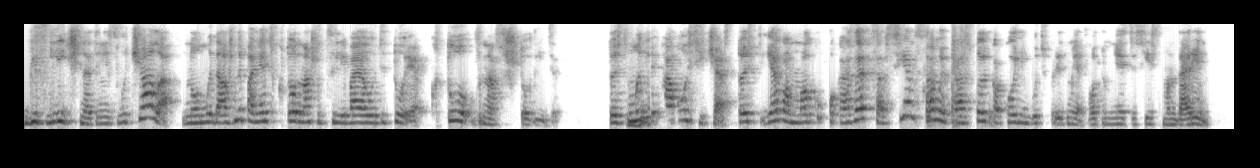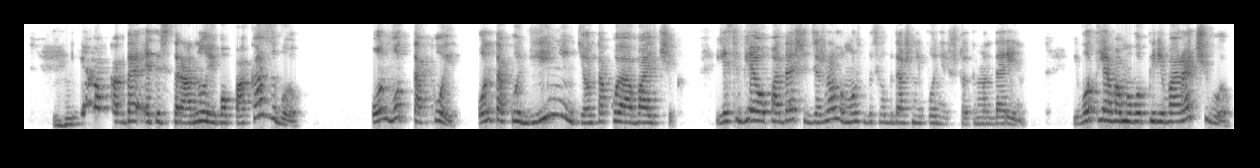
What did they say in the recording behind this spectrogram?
безлично это не звучало, но мы должны понять, кто наша целевая аудитория, кто в нас что видит. То есть мы для кого сейчас? То есть я вам могу показать совсем самый простой какой-нибудь предмет. Вот у меня здесь есть мандарин. Я вам, когда этой стороной его показываю, он вот такой. Он такой длинненький, он такой овальчик. Если бы я его подальше держала, может быть, вы бы даже не поняли, что это мандарин. И вот я вам его переворачиваю,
